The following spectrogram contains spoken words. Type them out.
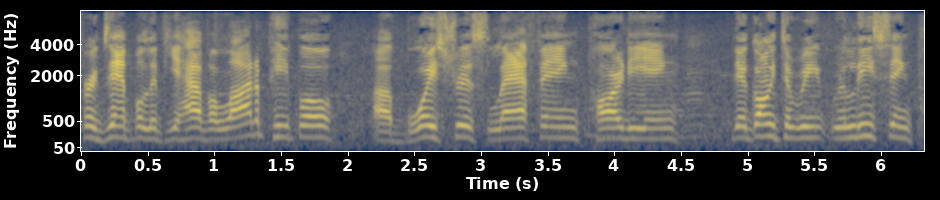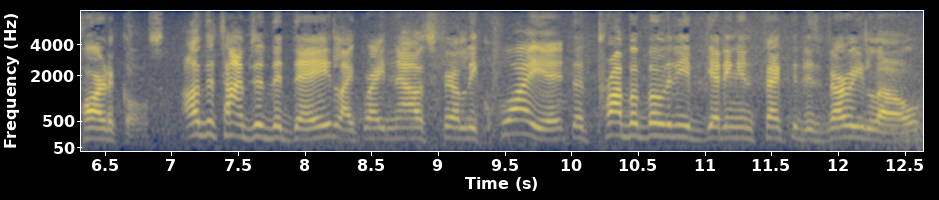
For example, if you have a lot of people uh, boisterous, laughing, partying, they're going to be releasing particles. Other times of the day, like right now, it's fairly quiet. The probability of getting infected is very low.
